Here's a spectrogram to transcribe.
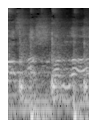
vas a charlar.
